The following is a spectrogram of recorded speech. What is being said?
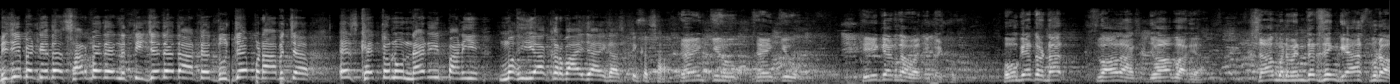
ਵਿਜੀਬਿਲਟੀ ਦੇ ਸਰਵੇ ਦੇ ਨਤੀਜੇ ਦੇ ਆਧਾਰ ਤੇ ਦੂਜੇ ਪੜਾਅ ਵਿੱਚ ਇਸ ਖੇਤਰ ਨੂੰ ਨਹਿਰੀ ਪਾਣੀ ਮੁਹੱਈਆ ਕਰਵਾਇਆ ਜਾਏਗਾ speaker sahib. Thank you thank you ਠੀਕ ਹੈ ਰੰਧਾਵਾ ਜੀ ਬੈਠੋ। ਹੋ ਗਿਆ ਤੁਹਾਡਾ ਸਵਾਲ ਆ ਜਵਾਬ ਆ ਗਿਆ। ਸ਼ਾਹ ਮਨਵਿੰਦਰ ਸਿੰਘ ਗਿਆਸਪੁਰਾ।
